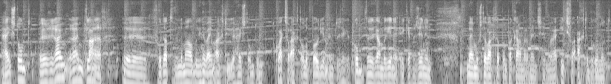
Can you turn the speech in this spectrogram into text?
Hij stond ruim, ruim klaar. Uh, voordat we normaal beginnen wij om 8 uur. Hij stond een kwart voor acht al op het podium om te zeggen: Kom, we gaan beginnen. Ik heb er zin in. Wij moesten wachten op een paar cameramensen. Maar iets voor achter begon het.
